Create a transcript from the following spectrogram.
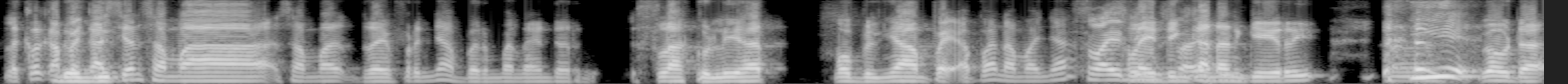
Leclerc sampai kasihan sama sama drivernya Bermelander. Setelah gue lihat mobilnya sampai apa namanya sliding, sliding, sliding. kanan kiri, iya. gue udah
